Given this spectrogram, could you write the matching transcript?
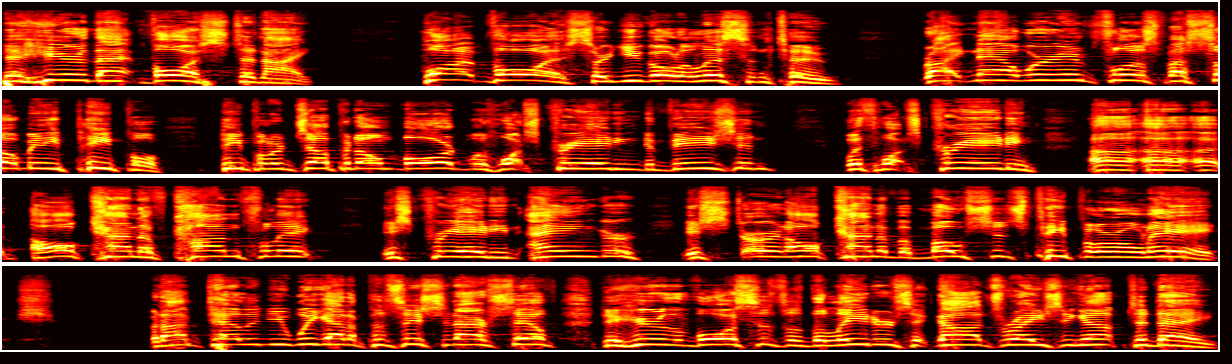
to hear that voice tonight? What voice are you going to listen to? Right now, we're influenced by so many people. People are jumping on board with what's creating division, with what's creating uh, uh, uh, all kind of conflict. It's creating anger. It's stirring all kind of emotions. People are on edge. But I'm telling you, we got to position ourselves to hear the voices of the leaders that God's raising up today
